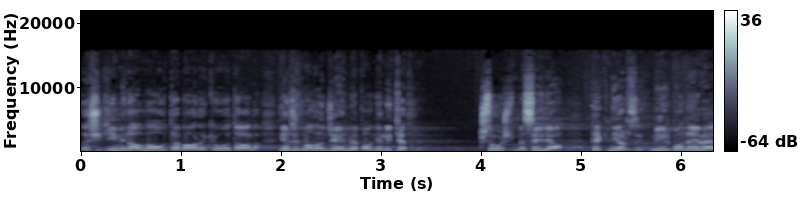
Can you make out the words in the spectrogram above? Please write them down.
dhe shikimin e Allahut tebareke ue teala. Njerëzit mallëngjehen me pa njëri tjetrin. Kështu është meselja tek njerëzit. Mirëpo neve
